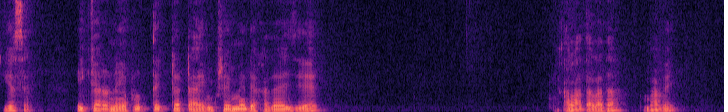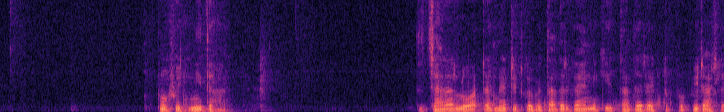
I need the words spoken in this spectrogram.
ঠিক আছে? এই কারণে প্রত্যেকটা টাইম ফ্রেমে দেখা যায় যে আলাদা আলাদাভাবে প্রফিট নিতে হয়। তো যারা লোয়ার টাইমে ট্রেড করবে, তাদের কাহিনী কি? তাদের একটু প্রফিট আসলে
